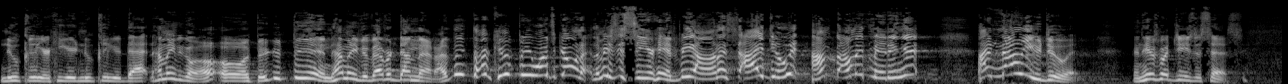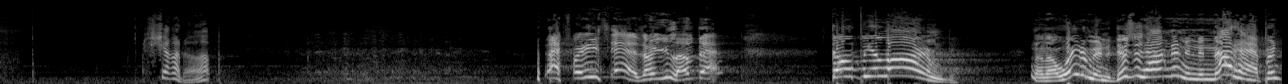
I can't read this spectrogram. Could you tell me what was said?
nuclear here, nuclear that. How many of you go, uh oh, I think it's the end? How many of you have ever done that? I think that could be what's going on. Let me just see your hands. Be honest. I do it. I'm, I'm admitting it. I know you do it. And here's what Jesus says. Shut up. That's what he says. Don't you love that? Don't be alarmed. No, now wait a minute. This is happening and then that happened.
